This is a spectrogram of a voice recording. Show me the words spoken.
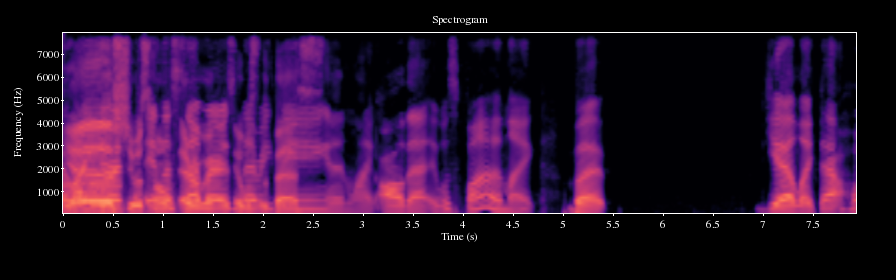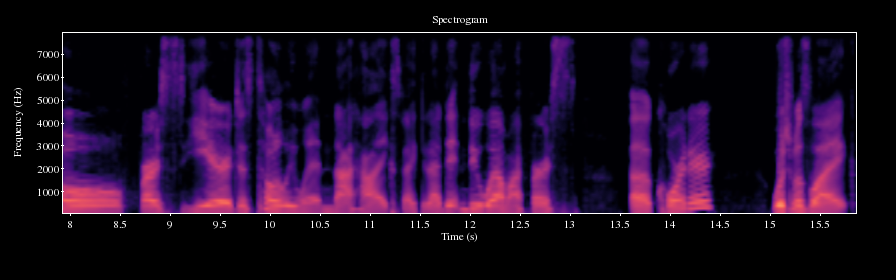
like, Yeah, during- she was in home the summers It and was the everything, best. and like all that. It was fun. Like, but yeah, like that whole first year just totally went not how I expected. I didn't do well my first uh quarter, which was like,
